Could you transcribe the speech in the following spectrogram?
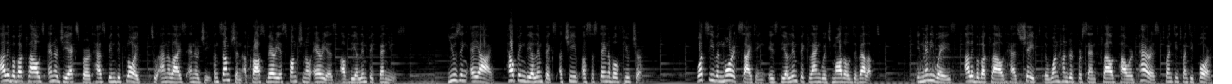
Alibaba Cloud's energy expert has been deployed to analyze energy consumption across various functional areas of the Olympic venues. Using AI, helping the Olympics achieve a sustainable future. What's even more exciting is the Olympic language model developed in many ways, Alibaba Cloud has shaped the 100% cloud-powered Paris 2024,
